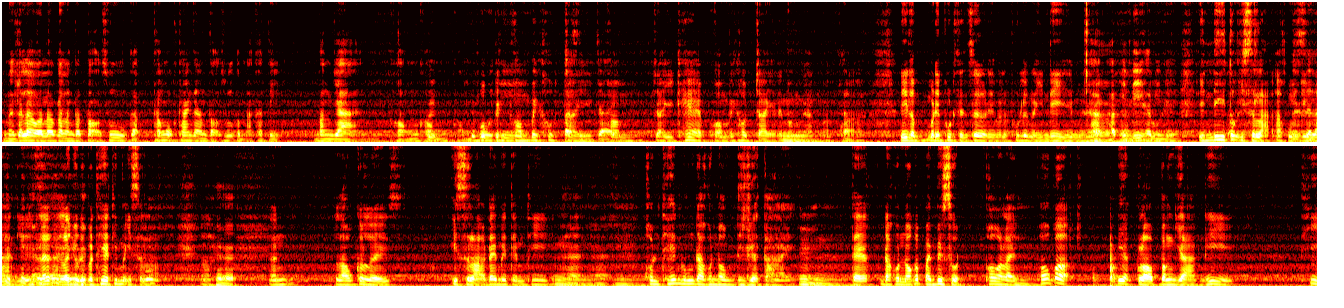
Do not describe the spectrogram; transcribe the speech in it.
เหมือนกับเราเรากำลังจะต่อสู้กับทั้งหกท่านกำลังต่อสู้กับอคติบางอย่างของของของผมผู้ว่าเป็นที่ความไม่เข้าใจตัดสินใจความใจแคบความไม่เข้าใจอะไรบางอย่างมากกว่าครับนี่เราไม่ได้พูดเซนเซอร์นี่เราพูดเรื่องอินดี้ใช่ไหมครับครับอินดี้ครับอินดี้อินดี้ต้องอิสระอะผมยืนอิสระอย่างนี้แล้วเราอยู่ในประเทศที่ไม่อิสระอะนั้นเราก็เลยอิสระได้ไม่เต็มที่อืมฮะฮะอืม content ของดาวคะนองดีจะตายอืมอืมแต่ดาวคะนองก็ไปไม่สุดเพราะอะไรอืมเพราะก็เนี่ยกรอบบางอย่างที่ที่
